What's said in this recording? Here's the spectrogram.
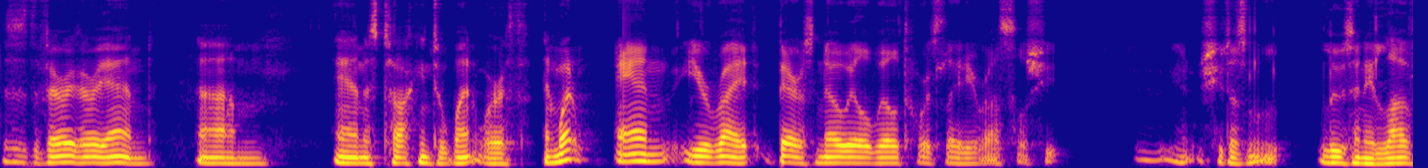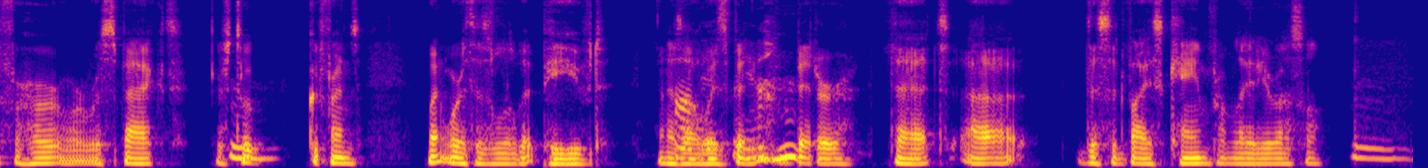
this is the very, very end. Um, Anne is talking to Wentworth, and Went- Anne, you're right, bears no ill will towards Lady Russell. She, you know, she doesn't lose any love for her or respect. They're still good friends. Wentworth is a little bit peeved and has always been yeah. bitter that uh, this advice came from Lady Russell. Hmm.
